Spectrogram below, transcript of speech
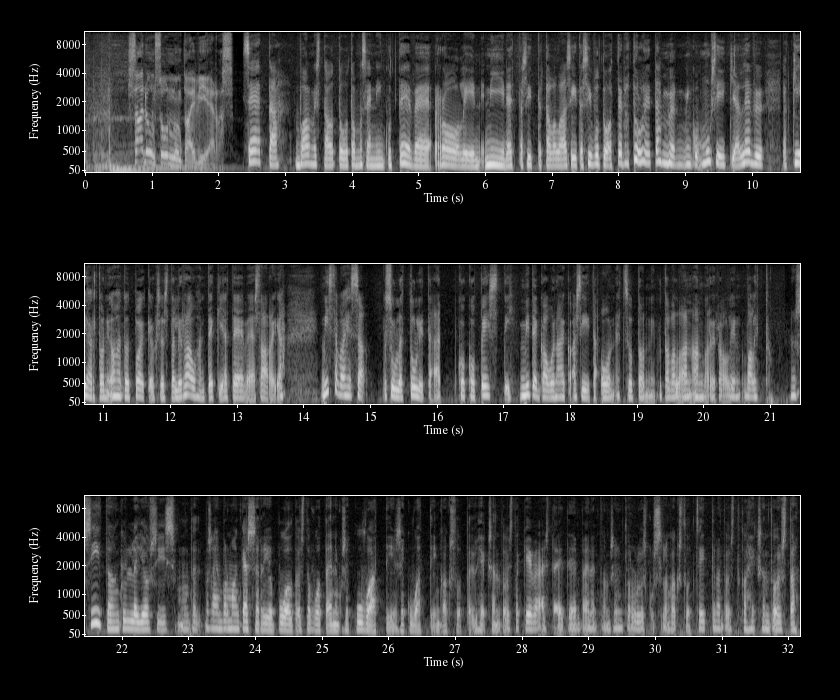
Sadun sunnuntai vieras. Se, että valmistautuu tuommoiseen niin TV-rooliin niin, että sitten tavallaan siitä sivutuotteena tulee tämmöinen niin kuin musiikki ja levy ja kierto, niin onhan tuo poikkeuksesta, eli Rauhantekijä TV-sarja. Missä vaiheessa sulle tuli tämä koko pesti? Miten kauan aikaa siitä on, että sut on niin kuin tavallaan Anmari roolin valittu? No siitä on kyllä jo siis, mutta mä sain varmaan kässäri jo puolitoista vuotta ennen kuin se kuvattiin. Se kuvattiin 2019 keväästä eteenpäin, että on se nyt ollut joskus silloin 2017-2018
